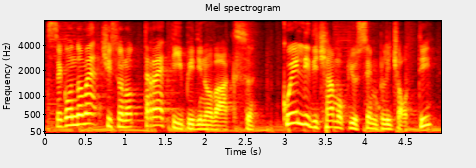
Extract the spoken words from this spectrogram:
secondo me ci sono tre tipi di Novax. Quelli, diciamo, più sempliciotti,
